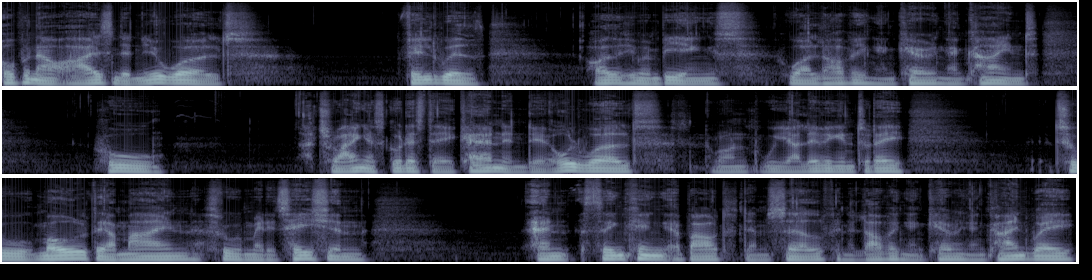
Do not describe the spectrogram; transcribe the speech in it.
open our eyes in the new world filled with other human beings who are loving and caring and kind, who are trying as good as they can in the old world, the one we are living in today, to mold their mind through meditation and thinking about themselves in a loving and caring and kind way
